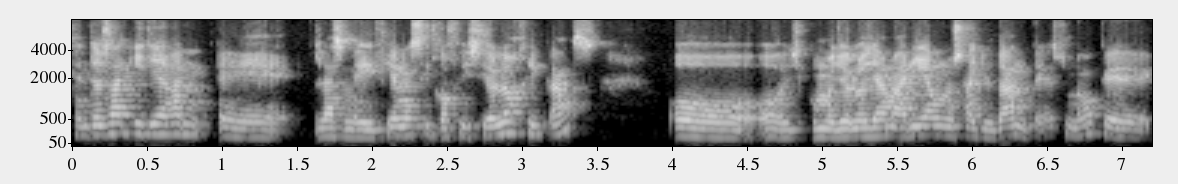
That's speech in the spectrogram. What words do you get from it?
Entonces aquí llegan eh, las mediciones psicofisiológicas, o, como yo lo llamaría, unos ayudantes ¿no? que,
